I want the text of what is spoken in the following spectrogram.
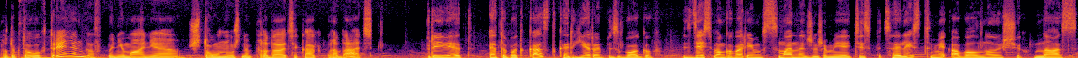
продуктовых тренингов, понимание, что нужно продать и как продать. Привет! Это подкаст «Карьера без багов». Здесь мы говорим с менеджерами и IT-специалистами о волнующих нас,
